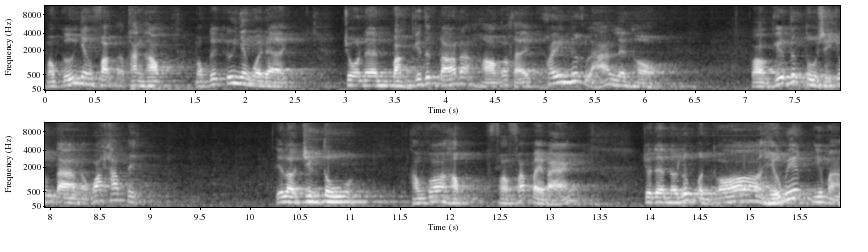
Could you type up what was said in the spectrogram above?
Một cử nhân phật thần học, một cái cử nhân ngoài đời. Cho nên bằng kiến thức đó đó, họ có thể khuấy nước lã lên hồ còn kiến thức tu sĩ chúng ta là quá thấp đi. Chỉ là chuyên tu, không có học Phật pháp bài bản. Cho nên đôi lúc mình có hiểu biết, nhưng mà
